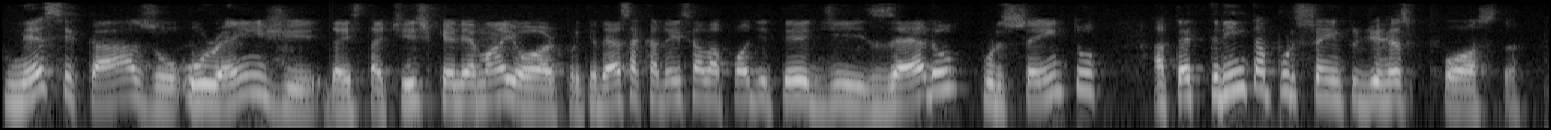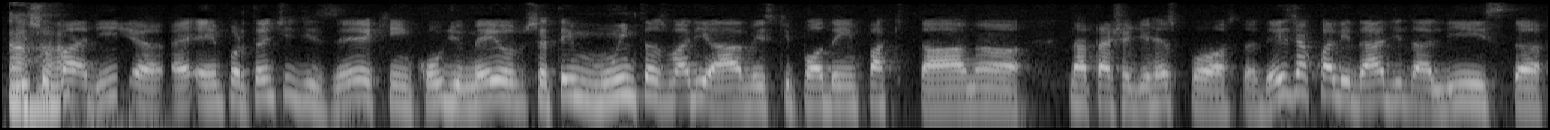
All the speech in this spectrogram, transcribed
Nesse caso, o range da estatística ele é maior, porque dessa cadência ela pode ter de 0% até 30% de resposta. Uhum. Isso varia. É, é, importante dizer que em cold mail você tem muitas variáveis que podem impactar na, na taxa de resposta, desde a qualidade da lista,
